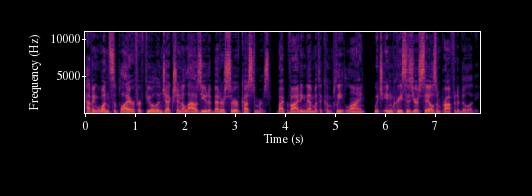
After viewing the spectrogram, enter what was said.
Having one supplier for fuel injection allows you to better serve customers by providing them with a complete line, which increases your sales and profitability.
